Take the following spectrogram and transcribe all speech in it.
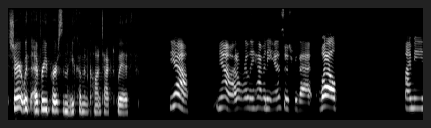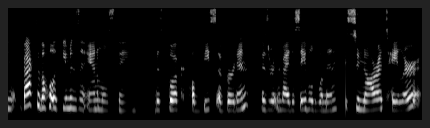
share it with every person that you come in contact with. Yeah. Yeah, I don't really have any answers for that. Well, I mean, back to the whole humans and animals thing. This book called Beasts of Burden is written by a disabled woman, Sunaura Taylor.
